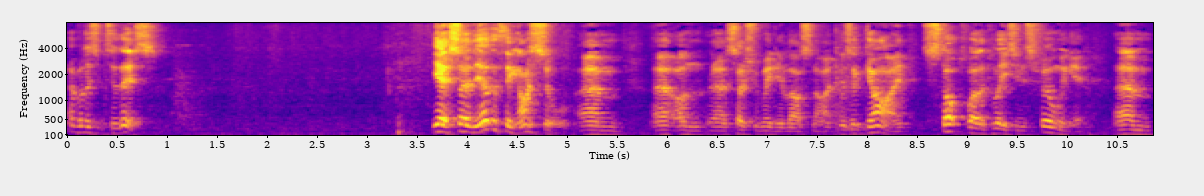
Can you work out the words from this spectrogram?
Have a listen to this. Yeah, so the other thing I saw um, uh, on uh, social media last night was a guy stopped by the police who was filming it um,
